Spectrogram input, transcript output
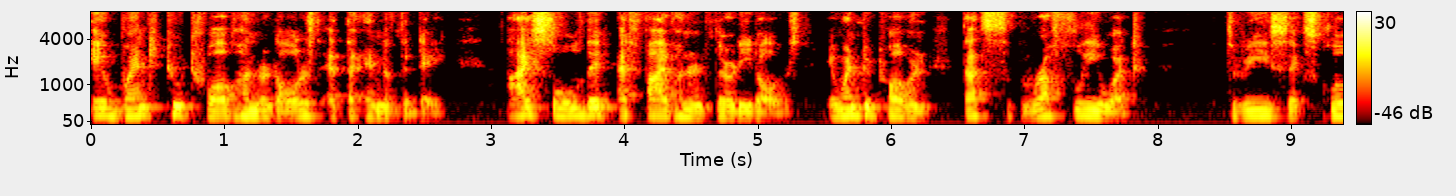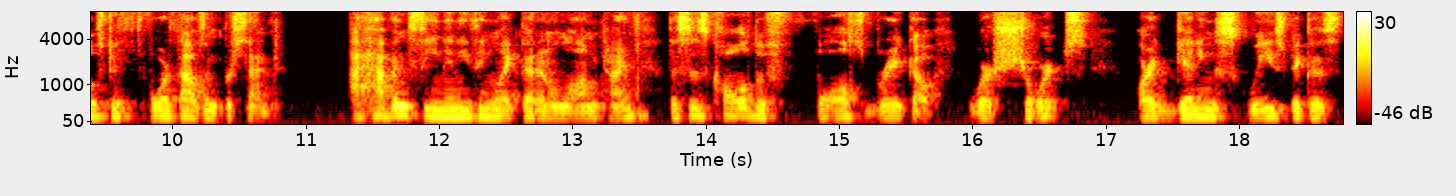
It went to $1,200 at the end of the day. I sold it at $530. It went to 1200 That's roughly what? Three, six, close to 4,000%. I haven't seen anything like that in a long time. This is called a false breakout where shorts are getting squeezed because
